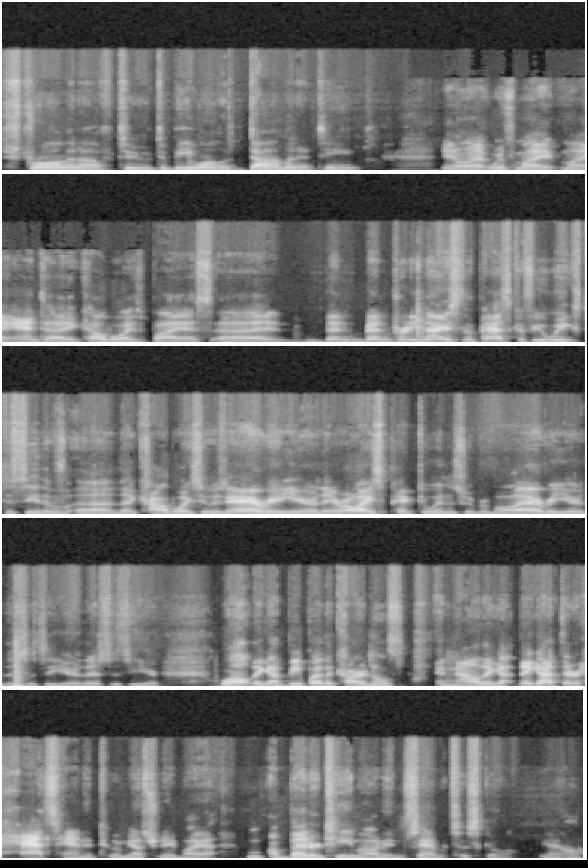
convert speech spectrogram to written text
strong enough to to be one of those dominant teams you know, with my my anti Cowboys bias, uh, been been pretty nice in the past few weeks to see the uh, the Cowboys, who is every year they're always picked to win the Super Bowl. Every year, this is the year, this is the year. Well, they got beat by the Cardinals, and now they got they got their hats handed to them yesterday by a, a better team out in San Francisco. You know,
